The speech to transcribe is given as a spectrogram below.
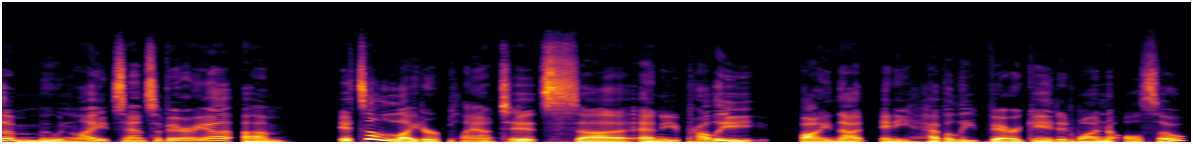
the moonlight Sansevieria, um, it's a lighter plant. It's uh, and you probably find that any heavily variegated one also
